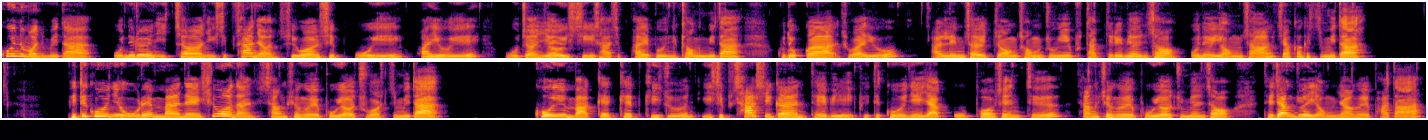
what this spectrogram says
코인우먼입니다. 오늘은 2024년 10월 15일 화요일 오전 10시 48분 경입니다. 구독과 좋아요, 알림 설정 정중히 부탁드리면서 오늘 영상 시작하겠습니다. 비트코인이 오랜만에 시원한 상승을 보여주었습니다. 코인 마켓캡 기준 24시간 대비 비트코인이 약 5% 상승을 보여주면서 대장주의 영향을 받아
